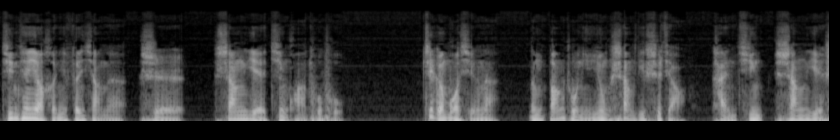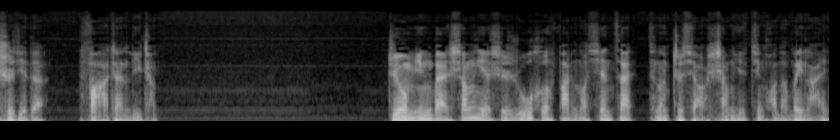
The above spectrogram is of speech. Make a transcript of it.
今天要和您分享的是商业进化图谱，这个模型呢能帮助你用上帝视角看清商业世界的发展历程。只有明白商业是如何发展到现在，才能知晓商业进化的未来，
